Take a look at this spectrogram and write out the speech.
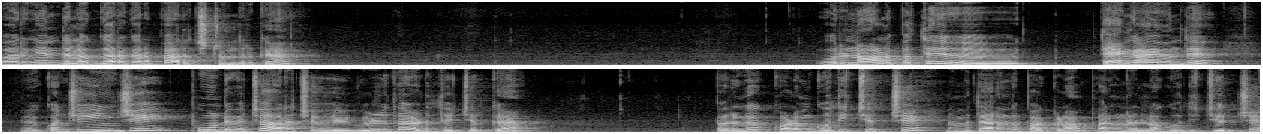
பாருங்கள் இந்தளவுக்கு கரகரப்பாக அரைச்சிட்டு வந்திருக்கேன். ஒரு நாலு பத்து தேங்காய் வந்து கொஞ்சம் இஞ்சி பூண்டு வச்சு அரைச்சி விழுதாக எடுத்து வச்சுருக்கேன். பாருங்கள் குழம்பு கொதிச்சிருச்சு. நம்ம திறந்து பார்க்கலாம். பாருங்கள் நல்லா கொதிச்சிருச்சு.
